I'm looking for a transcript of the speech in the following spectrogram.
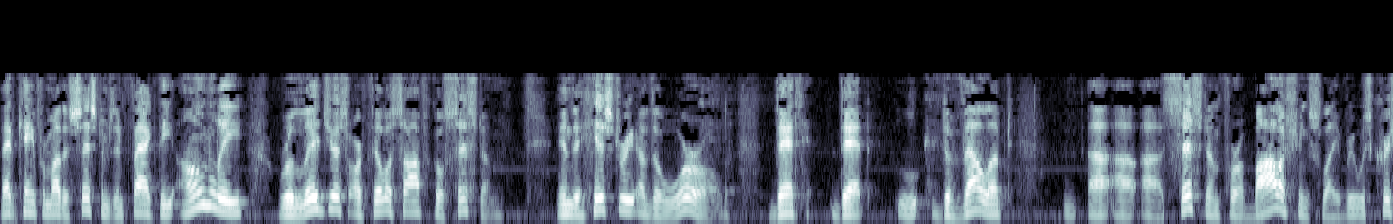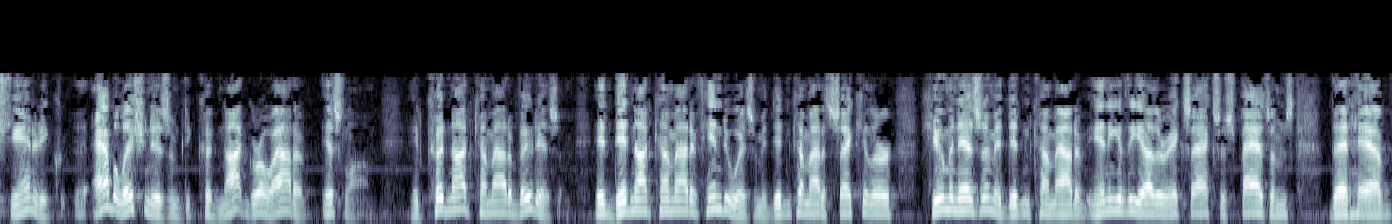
That came from other systems. In fact, the only religious or philosophical system in the history of the world that that developed a, a, system for abolishing slavery was Christianity. Abolitionism could not grow out of Islam. It could not come out of Buddhism. It did not come out of Hinduism. It didn't come out of secular humanism. It didn't come out of any of the other X-axis spasms that have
